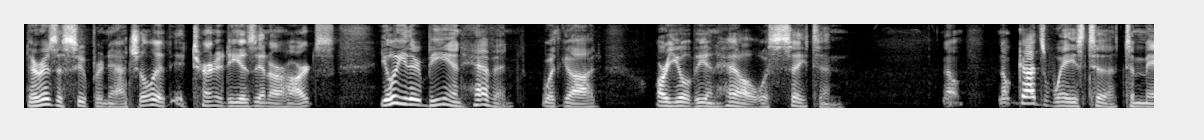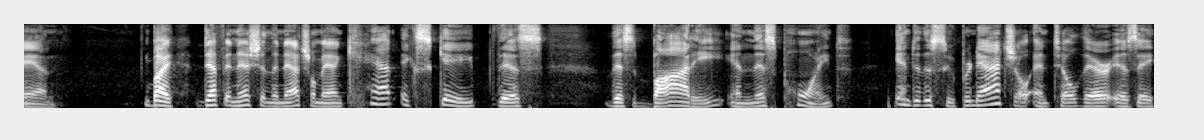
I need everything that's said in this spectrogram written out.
There is a supernatural. eternity is in our hearts. You'll either be in heaven with God or you'll be in hell with Satan. No, no God's ways to, to man. By definition, the natural man can't escape this, this body in this point into the supernatural until there is a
